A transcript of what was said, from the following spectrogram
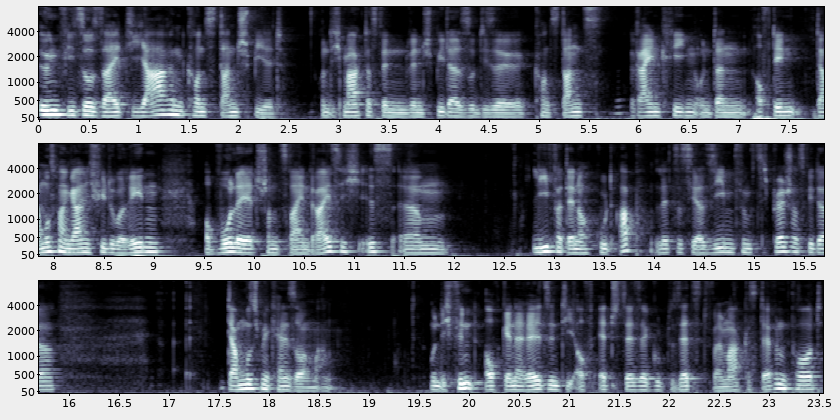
irgendwie so seit Jahren konstant spielt. Und ich mag das, wenn, wenn Spieler so diese Konstanz reinkriegen und dann auf den, da muss man gar nicht viel drüber reden. Obwohl er jetzt schon 32 ist, ähm, liefert er noch gut ab. Letztes Jahr 57 Pressures wieder da muss ich mir keine Sorgen machen. Und ich finde auch generell sind die auf Edge sehr, sehr gut besetzt, weil Marcus Davenport,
